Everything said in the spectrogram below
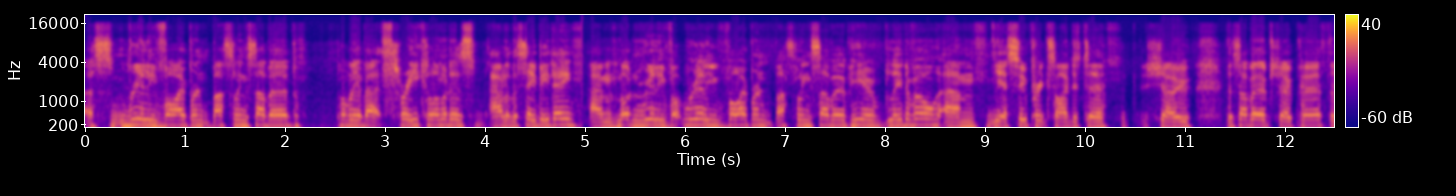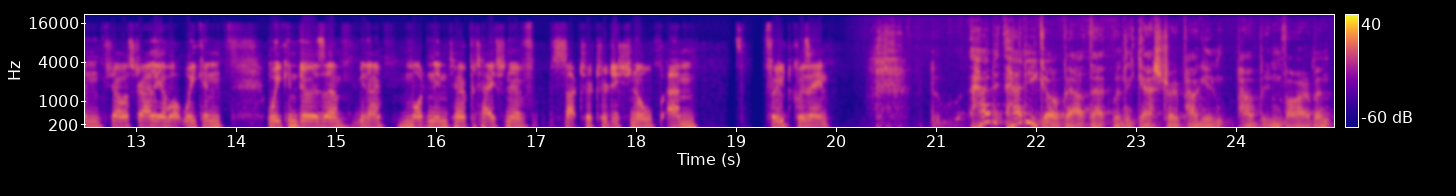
a really vibrant, bustling suburb, probably about three kilometres out of the CBD. Um, modern, really, really vibrant, bustling suburb here, Leederville. Um, yeah, super excited to show the suburb, show Perth, and show Australia what we can we can do as a you know modern interpretation of such a traditional um, food cuisine how do, how do you go about that with a gastro pub environment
